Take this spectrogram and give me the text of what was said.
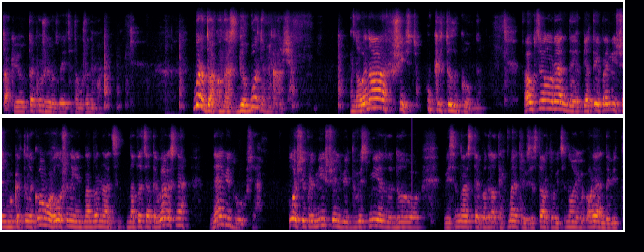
так, його також його, здається, там вже немає. Бардак у нас з білбордами, коротше. Новина 6. Укртелеком. Аукціон оренди п'яти приміщень Укртелекому, оголошений на 12, на 20 вересня, не відбувся. Площі приміщень від 8 до 18 квадратних метрів зі стартовою ціною оренди від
